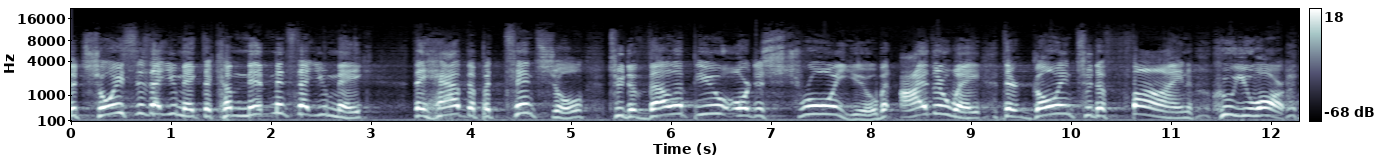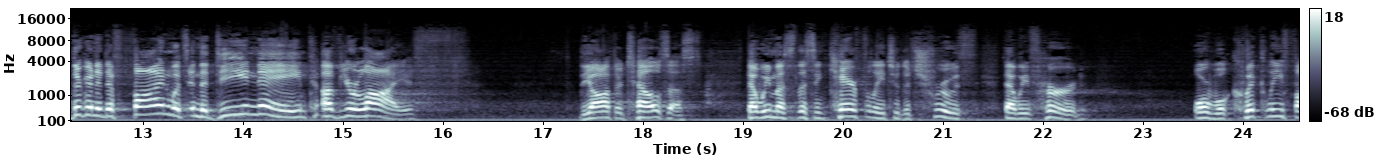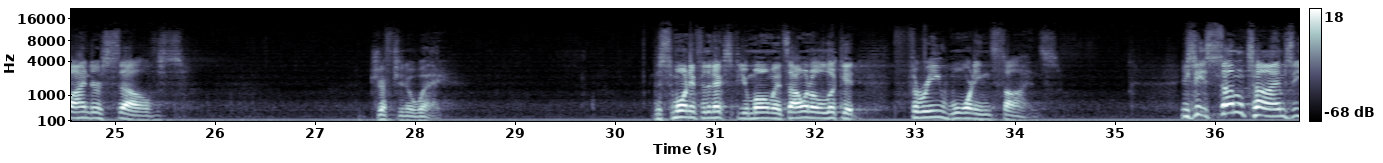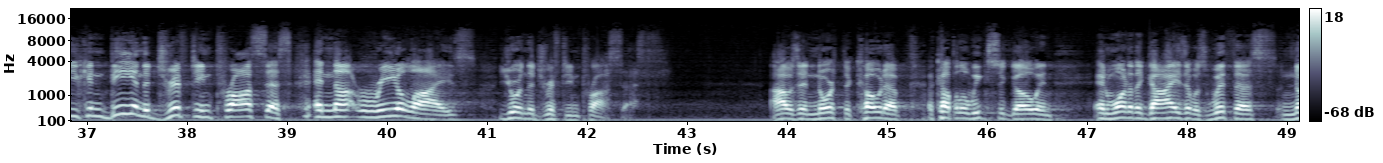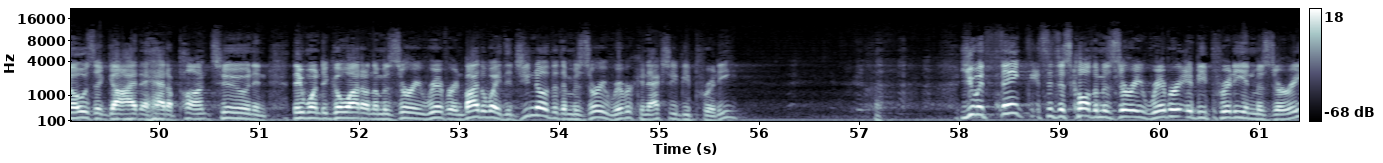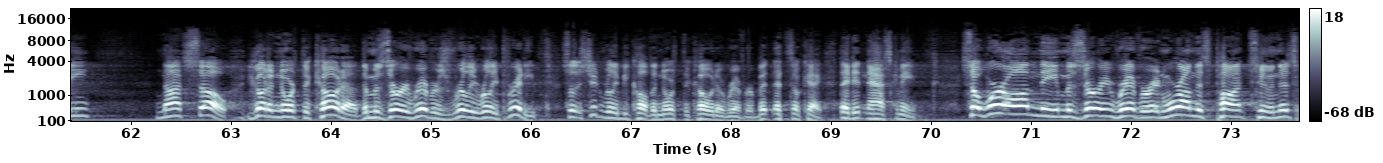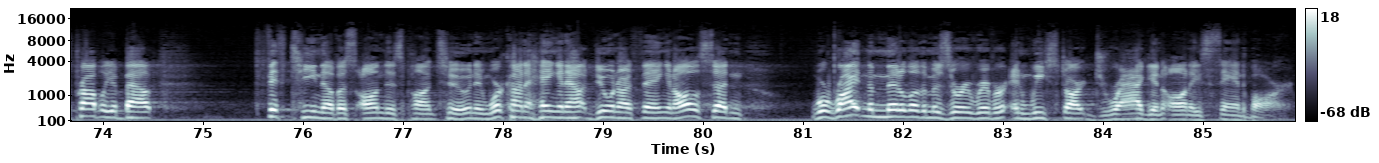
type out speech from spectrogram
The choices that you make, the commitments that you make, they have the potential to develop you or destroy you. But either way, they're going to define who you are. They're going to define what's in the DNA of your life. The author tells us that we must listen carefully to the truth that we've heard, or we'll quickly find ourselves drifting away. This morning, for the next few moments, I want to look at three warning signs. You see, sometimes you can be in the drifting process and not realize you're in the drifting process. I was in North Dakota a couple of weeks ago, and, and one of the guys that was with us knows a guy that had a pontoon, and they wanted to go out on the Missouri River. And by the way, did you know that the Missouri River can actually be pretty? You would think, since it's called the Missouri River, it'd be pretty in Missouri. Not so. You go to North Dakota, the Missouri River is really, really pretty. So it should really be called the North Dakota River, but that's okay. They didn't ask me. So we're on the Missouri River and we're on this pontoon. There's probably about 15 of us on this pontoon and we're kind of hanging out doing our thing. And all of a sudden, we're right in the middle of the Missouri River and we start dragging on a sandbar.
